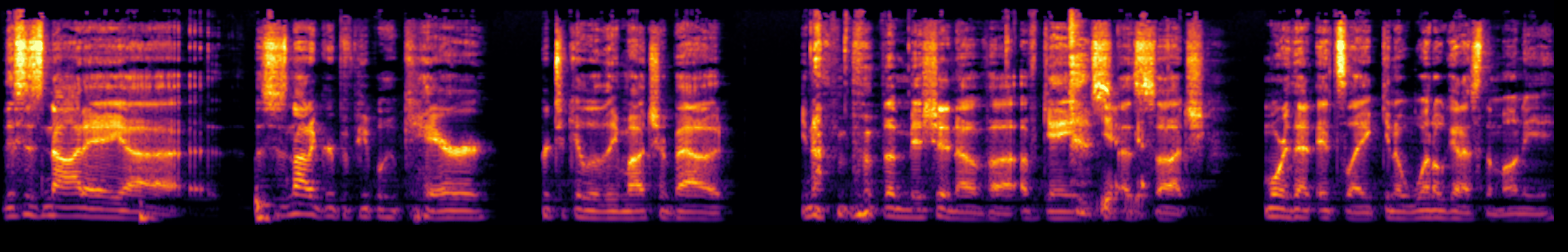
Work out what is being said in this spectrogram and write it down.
This is not a. Uh, this is not a group of people who care particularly much about, you know, the, the mission of uh, of games Yeah, as yeah. such. More that it's like, you know, what'll get us the money.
